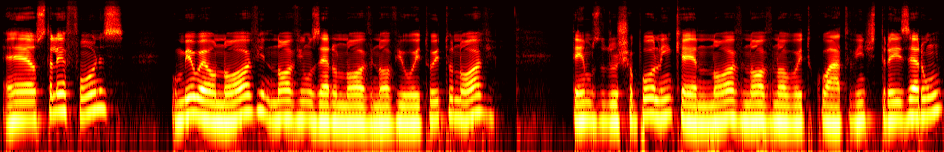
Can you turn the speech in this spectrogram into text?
É, os telefones o meu é o 991099889. Temos do Chapolin, que é 999842301.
